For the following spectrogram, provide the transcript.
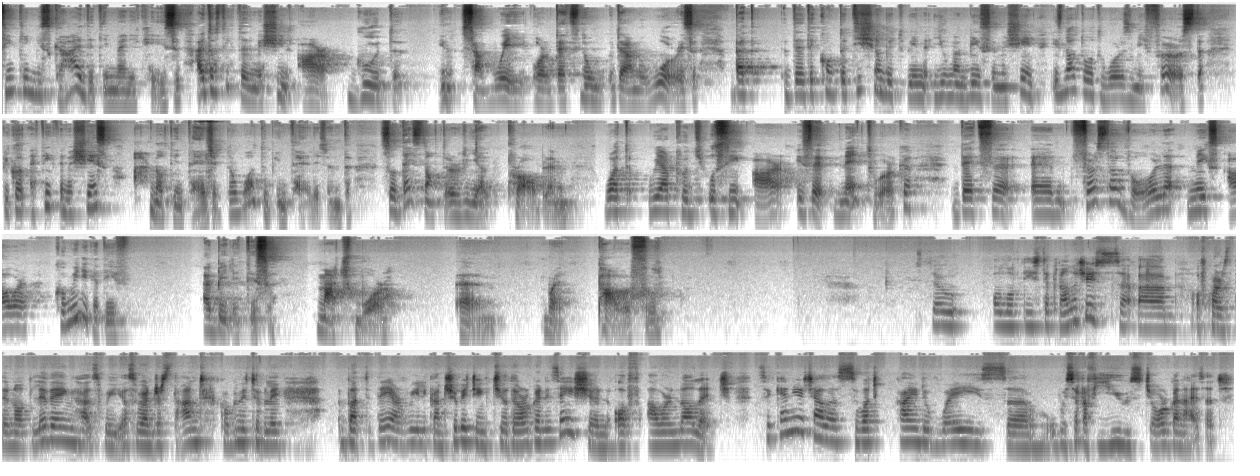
simply misguided in many cases. I don't think that machines are good in some way or that's no there are no worries. But the, the competition between human beings and machine is not what worries me first, because I think the machines are not intelligent, don't want to be intelligent. So that's not a real problem what we are producing are is a network that uh, um, first of all makes our communicative abilities much more um, well powerful so all of these technologies, um, of course, they're not living as we as we understand cognitively, but they are really contributing to the organization of our knowledge. So, can you tell us what kind of ways uh, we sort of use to organize it?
